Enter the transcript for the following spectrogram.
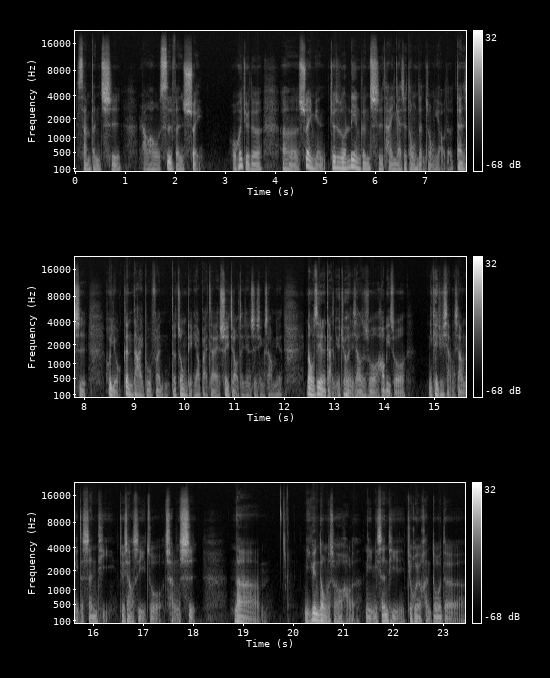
三分吃，然后四分睡。我会觉得，呃，睡眠就是说练跟吃，它应该是同等重要的，但是会有更大一部分的重点要摆在睡觉这件事情上面。那我自己的感觉就很像是说，好比说，你可以去想象你的身体就像是一座城市，那你运动的时候好了，你你身体就会有很多的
